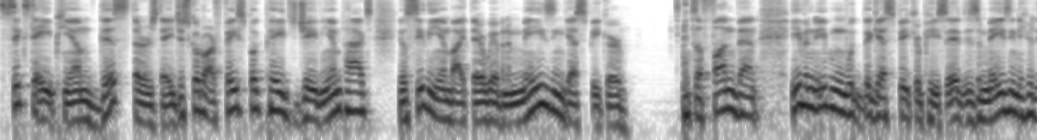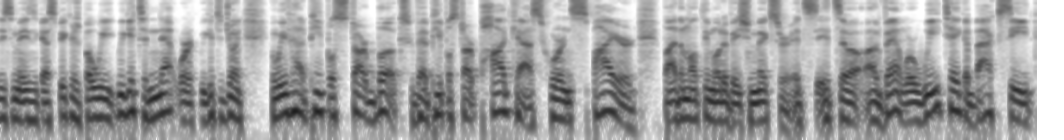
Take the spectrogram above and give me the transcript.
6 to 8 p.m. this Thursday. Just go to our Facebook page, JV Impacts. You'll see the invite there. We have an amazing guest speaker it's a fun event even even with the guest speaker piece it is amazing to hear these amazing guest speakers but we, we get to network we get to join and we've had people start books we've had people start podcasts who are inspired by the monthly motivation mixer. It's it's a, an event where we take a back seat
